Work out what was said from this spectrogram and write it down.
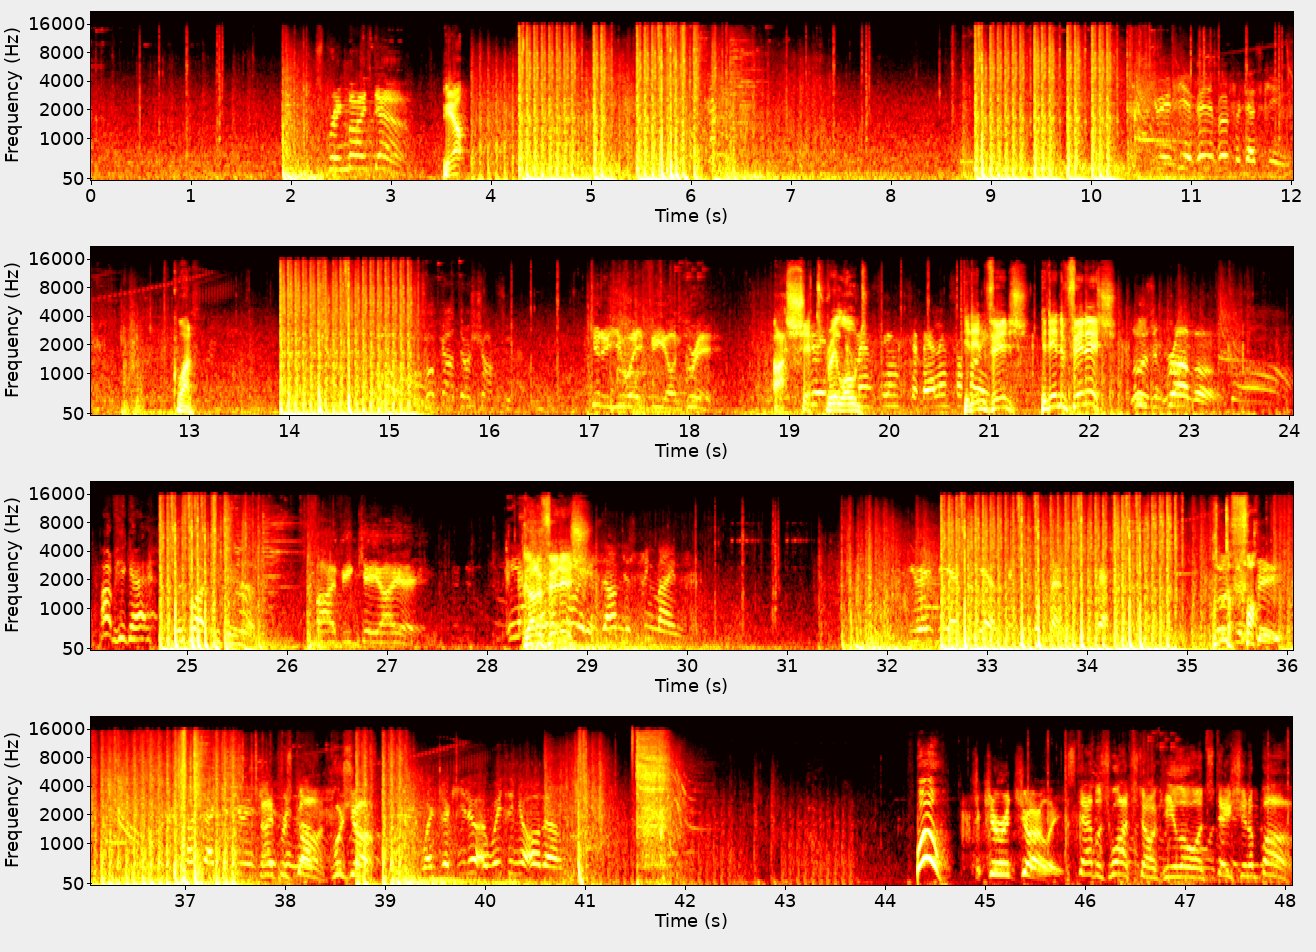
Spring mine down. Yeah. UAV available for tasking. Come on. Took out their sharpshooter. Get a UAV on grid. Ah, shit. Reload. He didn't finish. He didn't finish. Losing Bravo. Up you get. There's work to do. 5 EKIA. Gotta finish. Disarm the. UAV SPL, 50%. Check. Losing the fuck? B. Contact the UAV Sniper's is gone. Push up. One kilo awaiting your order. Securing Charlie. Establish watchdog helo on station above.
